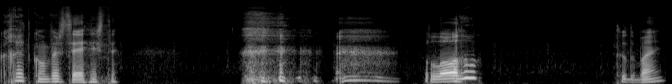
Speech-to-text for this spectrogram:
Que de conversa é esta? LOL? Tudo bem?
